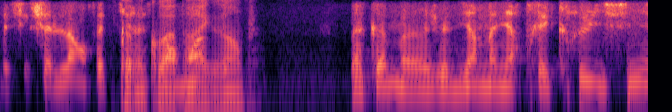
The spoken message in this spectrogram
mais c'est celle-là, en fait. Comme quoi, par exemple? Bah, comme je vais le dire de manière très crue ici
